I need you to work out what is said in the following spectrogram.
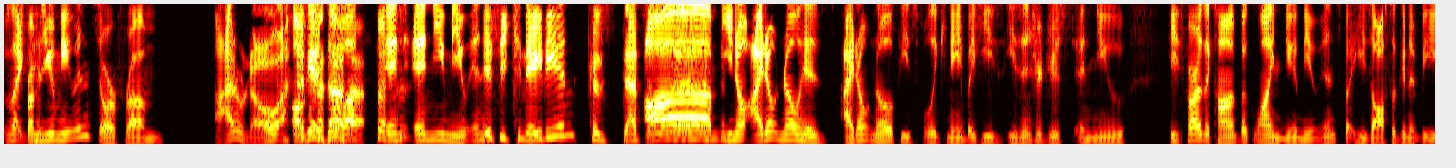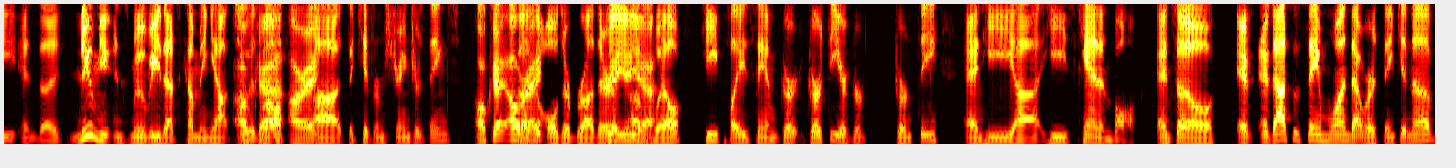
like from New Mutants or from I don't know. okay. So uh, in in New Mutants, is he Canadian? Because that's Um, you know, I don't know his. I don't know if he's fully Canadian, but he's he's introduced a new. He's part of the comic book line New Mutants, but he's also going to be in the New Mutants movie that's coming out too okay, as well. all right, Uh, the kid from Stranger Things, okay, all the, right. the older brother Yeah, yeah, of yeah. Will, he plays Sam Ger- Gerthy or Ger- Gerthy, and he uh he's Cannonball. And so if if that's the same one that we're thinking of,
